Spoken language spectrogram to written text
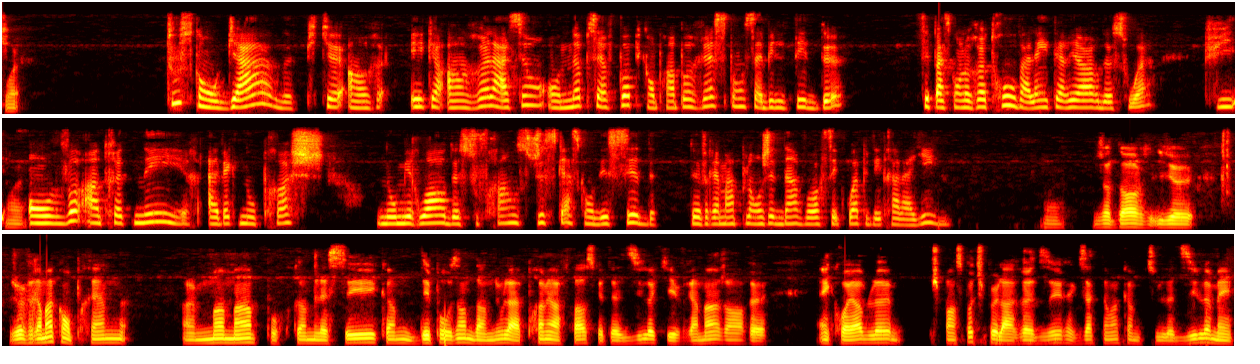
tout ce qu'on garde, puis que en, et qu'en relation, on n'observe pas puis qu'on prend pas responsabilité de, c'est parce qu'on le retrouve à l'intérieur de soi. Puis on va entretenir avec nos proches nos miroirs de souffrance jusqu'à ce qu'on décide de vraiment plonger dedans, voir c'est quoi, puis de les travailler. J'adore. Je veux vraiment qu'on prenne un moment pour comme laisser, comme déposant dans nous la première phrase que tu as dit, là, qui est vraiment genre euh, incroyable. Je pense pas que tu peux la redire exactement comme tu l'as dit, là, mais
